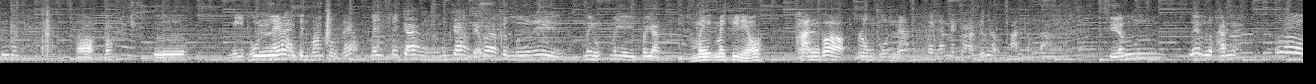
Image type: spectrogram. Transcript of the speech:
ซื้อมาชอบเนอะคือ มีทุนแล้วมันเป็นความสุขแล้ว ไม่ไม่จ้างลูกจ้าง แต่ว่าเครื่องมือนี่ไม่ไม่ประหยัดไม่ไม่ขี้เหนียว พันก็ลงทุนนะไม่งั้นไม่กล้าซื้อหรอกพันต่างเสียมเล่มละพันนะๆเออ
